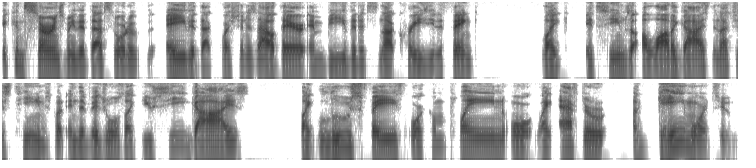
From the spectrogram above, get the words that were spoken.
it concerns me that that sort of a that that question is out there, and b that it's not crazy to think like it seems a lot of guys, and not just teams, but individuals. Like you see guys like lose faith or complain or like after a game or two,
